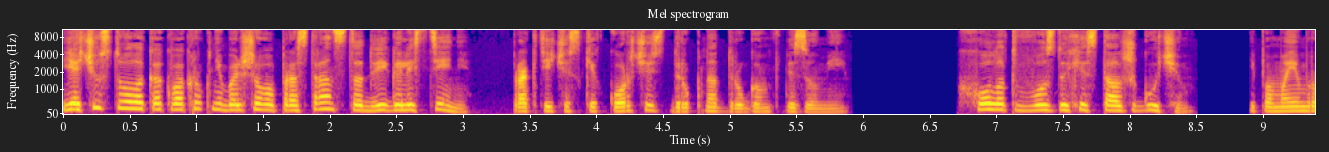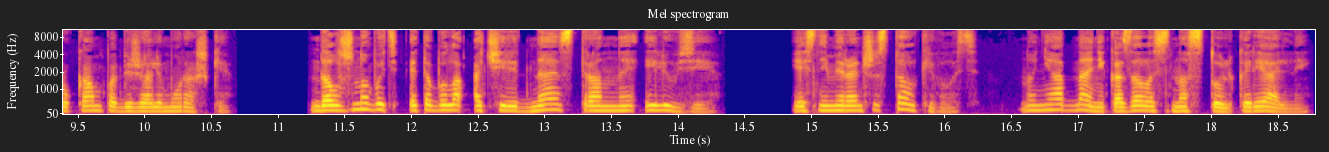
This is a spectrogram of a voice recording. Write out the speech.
Я чувствовала, как вокруг небольшого пространства двигались тени, практически корчась друг над другом в безумии. Холод в воздухе стал жгучим, и по моим рукам побежали мурашки. Должно быть, это была очередная странная иллюзия. Я с ними раньше сталкивалась, но ни одна не казалась настолько реальной.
